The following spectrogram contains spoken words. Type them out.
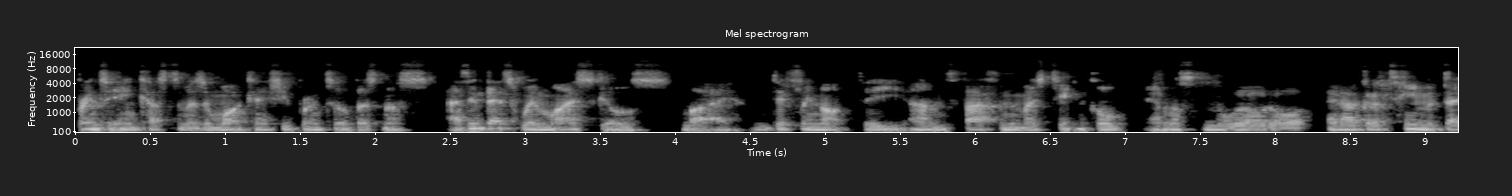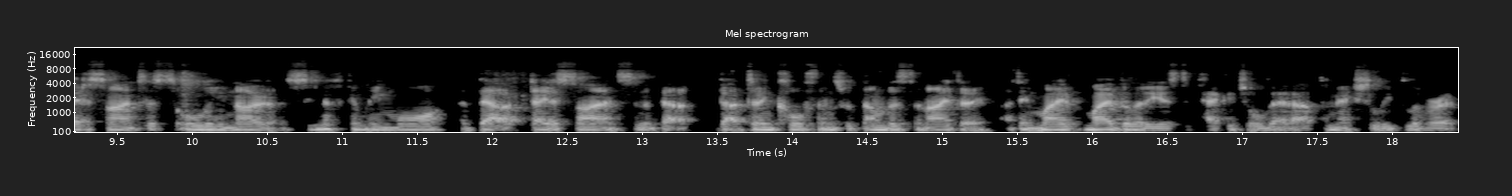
bring to end customers and what can actually bring to a business. I think that's where my skills lie. I'm definitely not the um, far from the most technical analyst in the world, or and I've got a team of data scientists all who know significantly more about data science and about about doing cool things with numbers than I do. I think my my ability is to package all that up and actually deliver it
